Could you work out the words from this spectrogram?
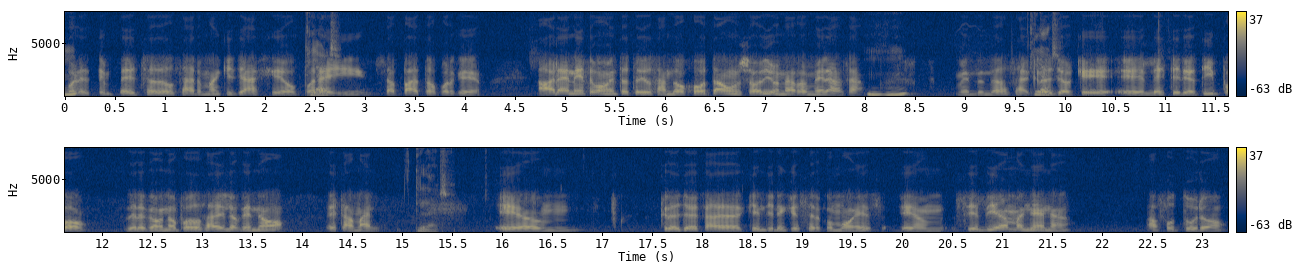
por el simple hecho de usar maquillaje o por ahí zapatos, porque Ahora en este momento estoy usando J, un short y una remera, o sea, ¿me entendés? O sea, creo yo que el estereotipo de lo que uno puede usar y lo que no está mal. Claro. Em, creo yo que cada quien tiene que ser como es. Em, si el día de mañana, a futuro,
